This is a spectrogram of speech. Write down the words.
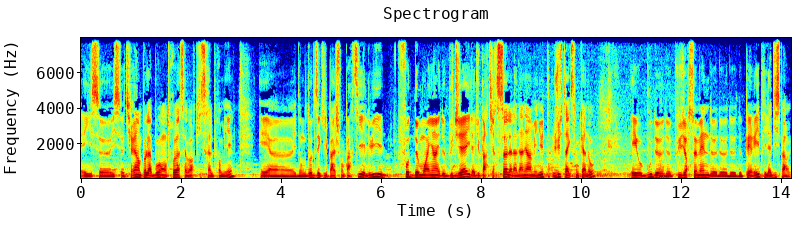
et ils se, ils se tiraient un peu la bourre entre eux à savoir qui serait le premier. Euh, et, donc d'autres équipages sont partis. Et lui, faute de moyens et de budget, il a dû partir seul à la dernière minute, juste avec son canot. Et au bout de, plusieurs semaines de, périple, il a disparu.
